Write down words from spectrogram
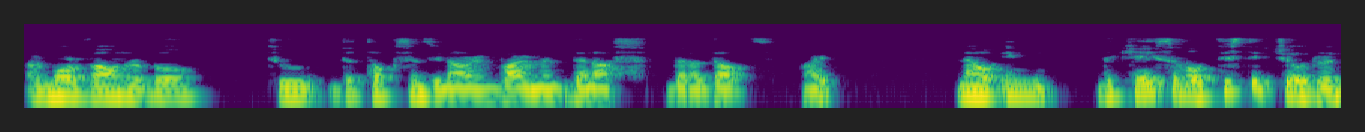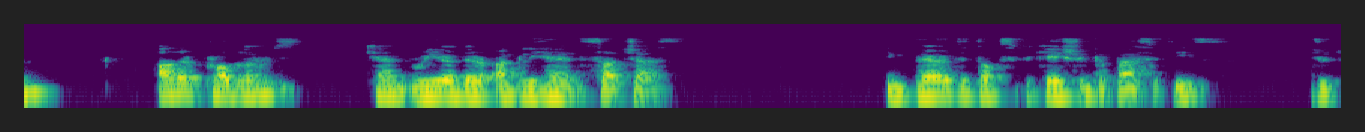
are more vulnerable to the toxins in our environment than us, than adults, right? Now, in the case of autistic children, other problems can rear their ugly head, such as impaired detoxification capacities due to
